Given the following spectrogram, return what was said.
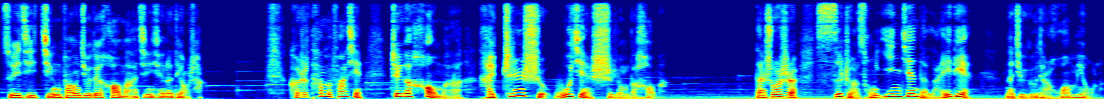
随即警方就对号码进行了调查，可是他们发现这个号码还真是吴健使用的号码，但说是死者从阴间的来电，那就有点荒谬了。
